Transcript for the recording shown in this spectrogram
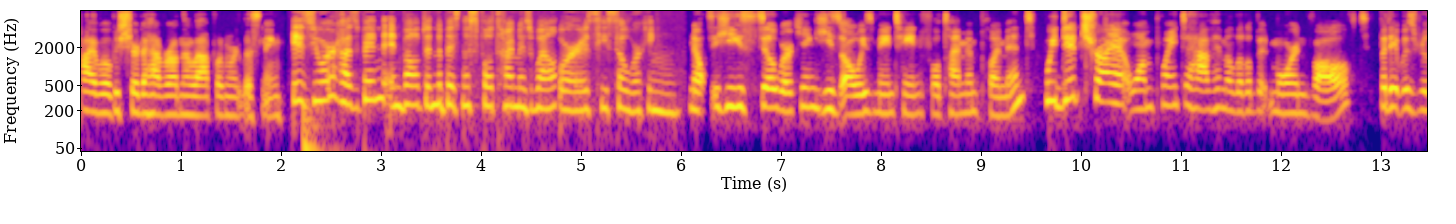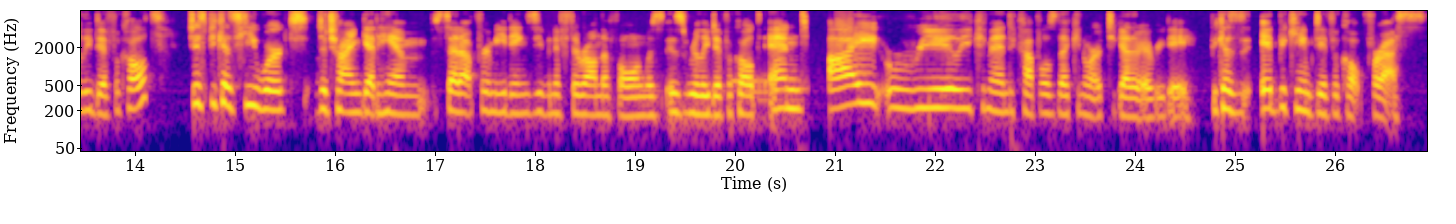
I will be sure to have her on the lap when we're listening. Is your husband involved in the business full time as well, or is he still working? No, he's still working. He's always maintained full time employment. We did try at one point to have him a little bit more involved, but it was really difficult just because he worked to try and get him set up for meetings even if they're on the phone was is really difficult and i really commend couples that can work together every day because it became difficult for us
